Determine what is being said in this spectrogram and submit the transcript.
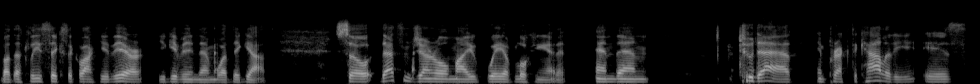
but at least six o'clock you're there, you're giving them what they got. So that's in general my way of looking at it. And then to that, in practicality, is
